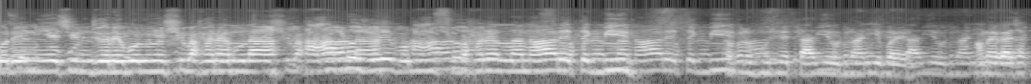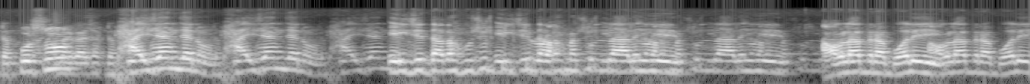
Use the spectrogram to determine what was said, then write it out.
করে নিয়েছেন। জোরে বলুন সুবহানাল্লাহ। আরও জোরে বলুন সুবহানাল্লাহ নারে তাকবীর। নারে তাকবীর। তারপর হুজুর তাজিয়ে দাঁড়িয়ে পড়ে। আমার কাছে একটা প্রশ্ন। ভাইজান জানো ভাইজান জানো এই যে দাদা হুজুর এই যে রাহমাতুল্লাহ আলাইহি আওলাদরা বলে আওলাদরা বলে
